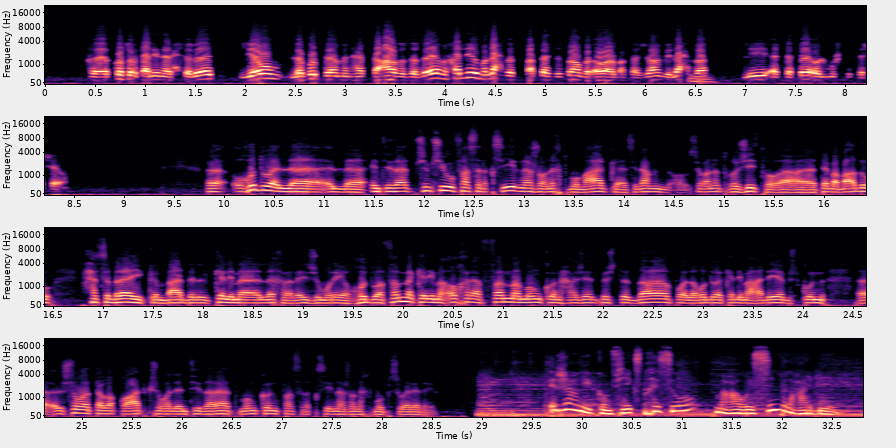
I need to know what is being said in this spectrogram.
كثرت علينا الحسابات. اليوم لابد من هالتعاضد هذا ونخليه من لحظة 19 ديسمبر أو 14 جانفي لحظة للتفاؤل مش للتشاؤم. غدوه الانتظار باش نمشيو فاصل قصير. نرجعوا نختموا معاك سي أحمد sur notre registre تابع بعضه حسب رأيك من بعد الكلمة الأخرى رئيس الجمهوريه غدوه فما كلمة أخرى؟ فما ممكن حاجات باش تضاف ولا غدوه كلمة عادية باش تكون أه، شنو توقعاتك؟ شنو الانتظارات؟ ممكن فاصل قصير نرجعوا نختموا بالسؤال هذا. رجعنا لكم في اكسبريسو مع وسيم بالعربي.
